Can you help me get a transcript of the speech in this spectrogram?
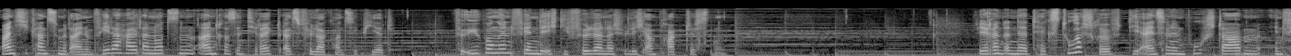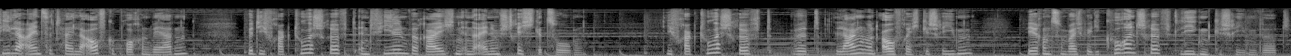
Manche kannst du mit einem Federhalter nutzen, andere sind direkt als Füller konzipiert. Für Übungen finde ich die Füller natürlich am praktischsten. Während in der Texturschrift die einzelnen Buchstaben in viele Einzelteile aufgebrochen werden, wird die Frakturschrift in vielen Bereichen in einem Strich gezogen. Die Frakturschrift wird lang und aufrecht geschrieben, während zum Beispiel die Kurrentschrift liegend geschrieben wird.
